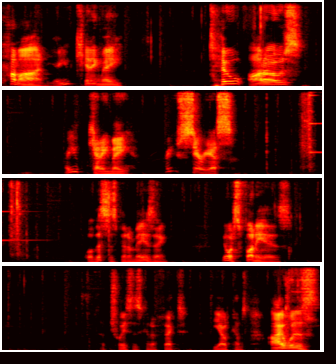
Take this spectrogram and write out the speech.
Come on. Are you kidding me? Two autos? Are you kidding me? Are you serious? Well, this has been amazing. You know what's funny is how choices can affect the outcomes. I was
